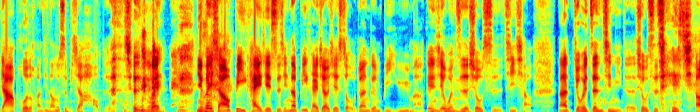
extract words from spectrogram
压迫的环境当中是比较好的，就是你会你会想要避开一些事情，那避开需要一些手段跟比喻嘛，跟一些文字的修辞技巧，那就会增进你的修辞技巧。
